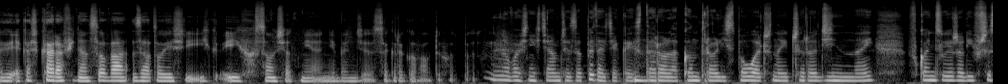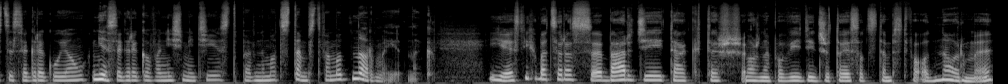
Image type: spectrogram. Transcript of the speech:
e, jakaś kara finansowa za to, jeśli ich, ich sąsiad nie, nie będzie segregował tych odpadów. No właśnie chciałam cię zapytać, jaka jest ta mhm. rola kontroli społecznej czy rodzinnej? W końcu, jeżeli wszyscy segregują, nie segregowają sortowanie śmieci jest pewnym odstępstwem od normy jednak. Jest i chyba coraz bardziej tak też można powiedzieć, że to jest odstępstwo od normy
